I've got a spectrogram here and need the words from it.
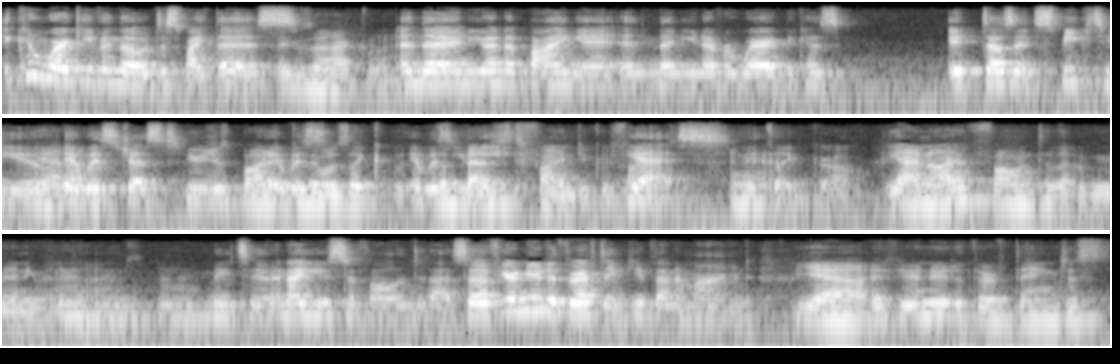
it can work even though despite this, Exactly. and then you end up buying it and then you never wear it because it doesn't speak to you. Yeah. It was just you just bought it it because it was- was like it was the unique. best find you could find. yes, And it's like, girl. Yeah, I know. I have fallen to that many, many Mhm, times. mhm, me too, and I used to fall into that. So if you're new to thrifting, keep that in mind. Yeah, if you're new to thrifting, just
